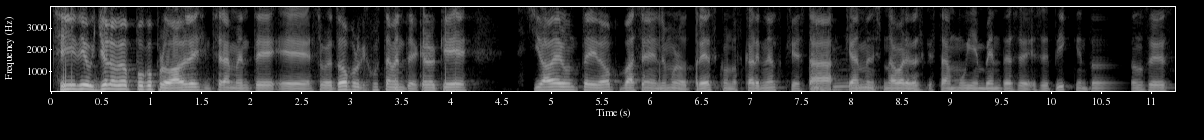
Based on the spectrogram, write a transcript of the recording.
Sí, yo lo veo poco probable, sinceramente, eh, sobre todo porque justamente creo que si va a haber un trade-up va a ser en el número 3 con los Cardinals, que, está, que han mencionado varias veces que está muy en venta ese, ese pick. Entonces,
